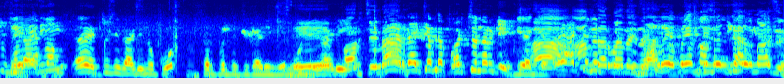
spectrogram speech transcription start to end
तुझी गाडी. ए, तुझी गाडी नको. सरपंचाची गाडी घे मोठी Fortuner? नाही, नाही, आपल्या फॉर्च्युनर घे. ए, आमदार. बनायचं. अरे? माझं?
